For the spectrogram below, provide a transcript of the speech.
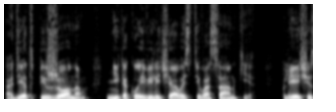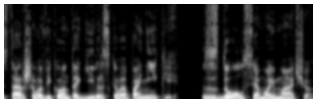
одет пижоном, никакой величавости в осанке. Плечи старшего Виконта Гиверского поникли. Сдулся мой мачо.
